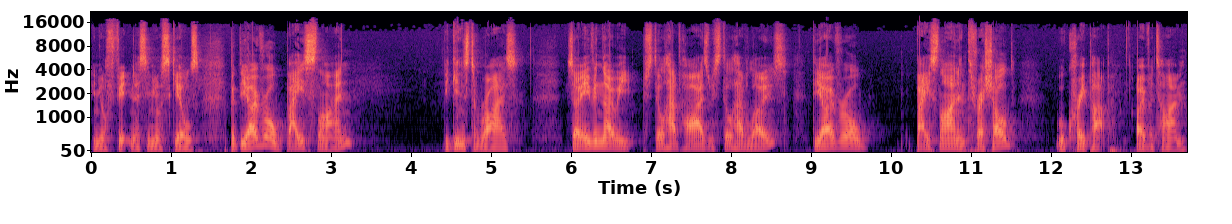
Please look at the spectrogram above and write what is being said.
and your fitness and your skills. But the overall baseline begins to rise. So even though we still have highs, we still have lows, the overall baseline and threshold will creep up over time.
